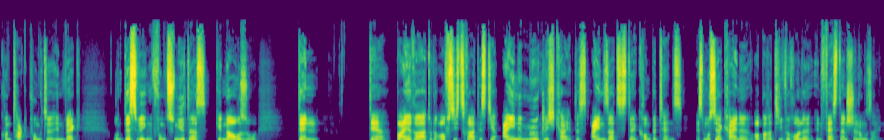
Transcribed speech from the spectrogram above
Kontaktpunkte hinweg. Und deswegen funktioniert das genauso. Denn der Beirat oder Aufsichtsrat ist ja eine Möglichkeit des Einsatzes der Kompetenz. Es muss ja keine operative Rolle in Festanstellung sein.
